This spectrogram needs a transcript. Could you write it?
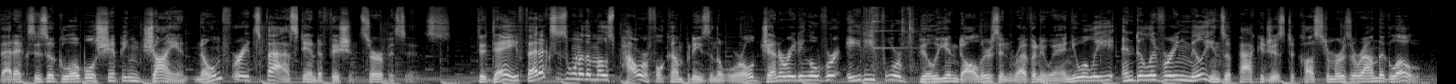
FedEx is a global shipping giant known for its fast and efficient services. Today, FedEx is one of the most powerful companies in the world, generating over $84 billion in revenue annually and delivering millions of packages to customers around the globe.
